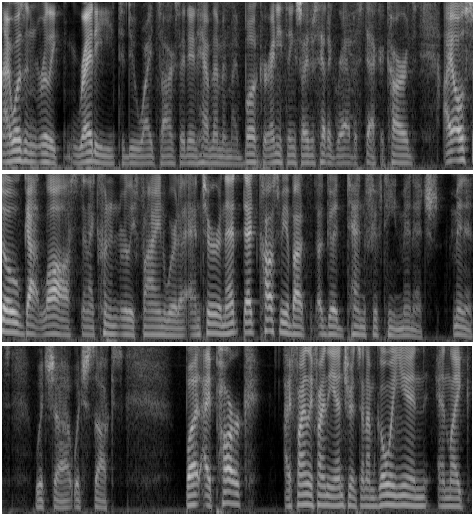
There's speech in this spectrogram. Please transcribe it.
I wasn't really ready to do White Sox. I didn't have them in my book or anything, so I just had to grab a stack of cards. I also got lost and I couldn't really find where to enter, and that that cost me about a good 10 15 minutes minutes, which uh, which sucks. But I park, I finally find the entrance and I'm going in and like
